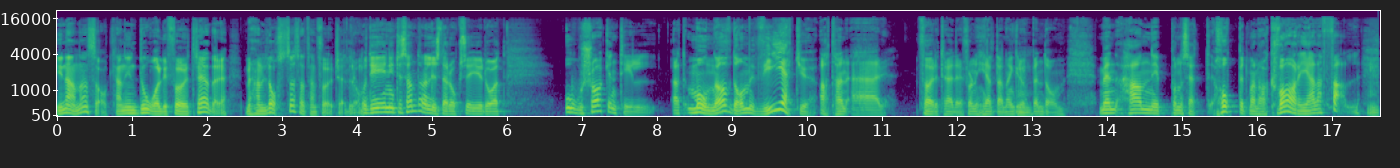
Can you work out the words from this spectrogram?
Det är en annan sak. Han är en dålig företrädare, men han låtsas att han företräder dem. Och det är en intressant analys där också är ju då att orsaken till att många av dem vet ju att han är företrädare från en helt annan grupp mm. än dem. Men han är på något sätt hoppet man har kvar i alla fall. Mm.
